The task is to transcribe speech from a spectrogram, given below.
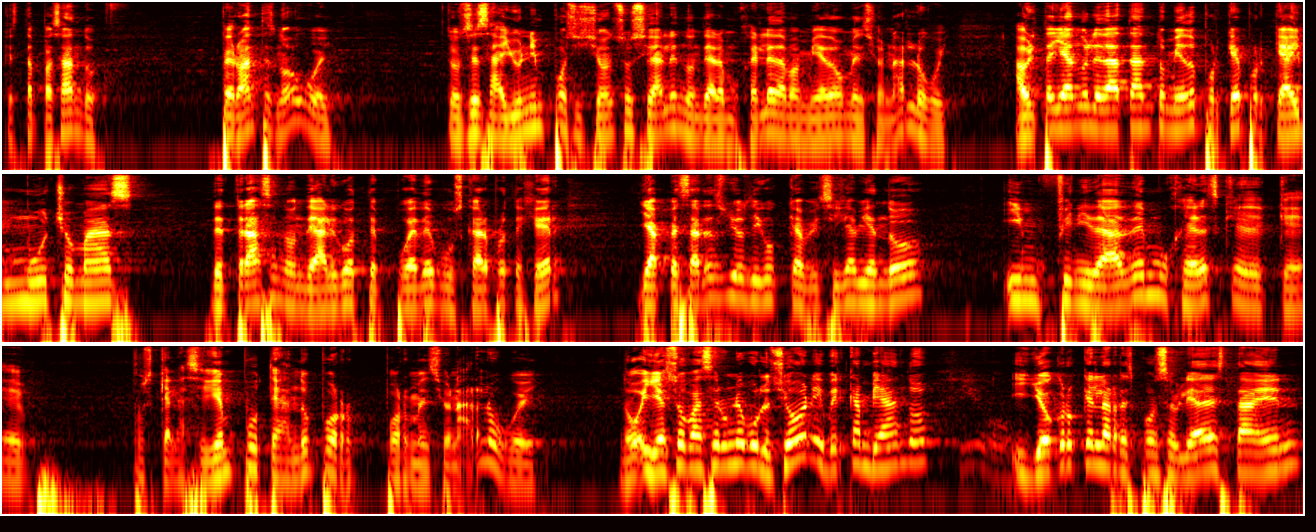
¿Qué está pasando? Pero antes no, güey. Entonces hay una imposición social en donde a la mujer le daba miedo mencionarlo, güey. Ahorita ya no le da tanto miedo, ¿por qué? Porque hay mucho más detrás en donde algo te puede buscar proteger. Y a pesar de eso yo digo que sigue habiendo infinidad de mujeres que pues que la siguen puteando por, por mencionarlo, güey. ¿No? Y eso va a ser una evolución y va a ir cambiando. Y yo creo que la responsabilidad está en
